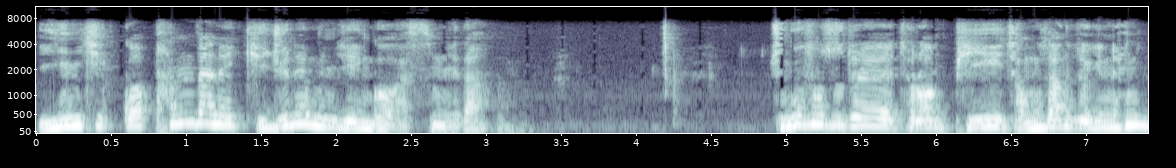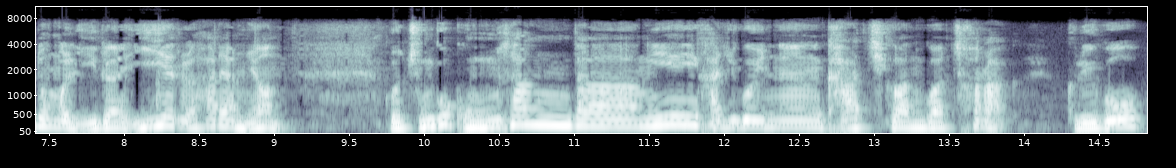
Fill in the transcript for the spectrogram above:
인식과 판단의 기준의 문제인 것 같습니다. 중국 선수들의 저런 비정상적인 행동을 이해를 하려면 그 중국 공산당이 가지고 있는 가치관과 철학 그리고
